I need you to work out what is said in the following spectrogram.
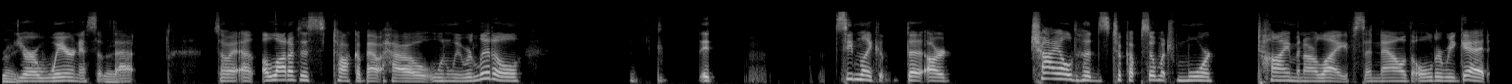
Right. Your awareness of right. that. So a, a lot of this talk about how when we were little, it seemed like the our childhoods took up so much more time in our lives and now the older we get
